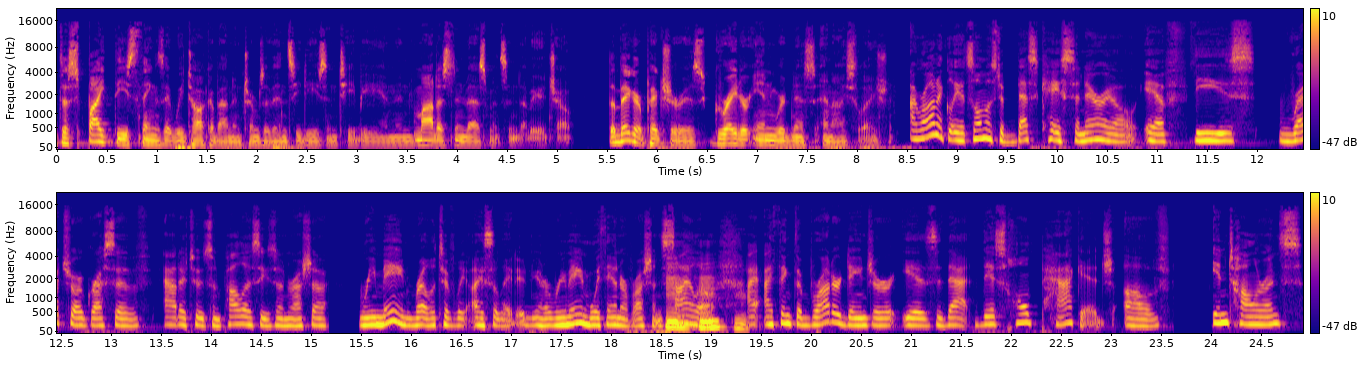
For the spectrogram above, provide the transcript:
despite these things that we talk about in terms of NCDs and TB and in modest investments in WHO? The bigger picture is greater inwardness and isolation. Ironically, it's almost a best case scenario if these retrogressive attitudes and policies in Russia remain relatively isolated, you know, remain within a Russian silo. Mm-hmm. I, I think the broader danger is that this whole package of intolerance,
